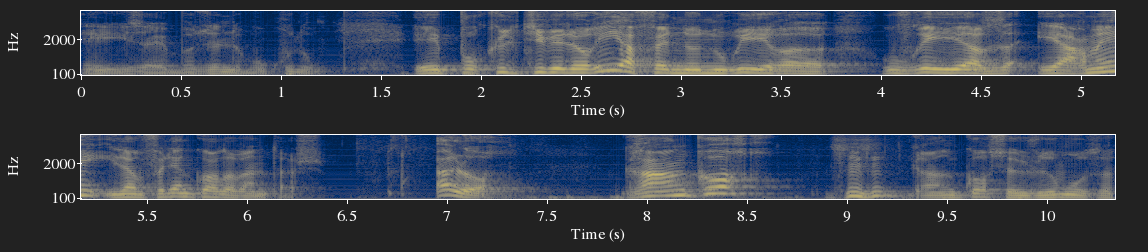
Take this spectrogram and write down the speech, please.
Et ils avaient besoin de beaucoup d'eau. Et pour cultiver le riz, afin de nourrir euh, ouvriers et armées, il en fallait encore davantage. Alors, grand encore Grand encore, c'est un jeu de mots, ça.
